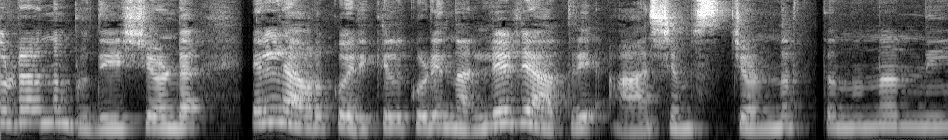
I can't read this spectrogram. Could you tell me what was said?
തുടർന്നും പ്രതീക്ഷയുണ്ട്. എല്ലാവർക്കും ഒരിക്കൽ കൂടി നല്ലൊരു രാത്രി ആശംസിച്ചുകൊണ്ട് നിർത്തുന്നു. നന്ദി.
